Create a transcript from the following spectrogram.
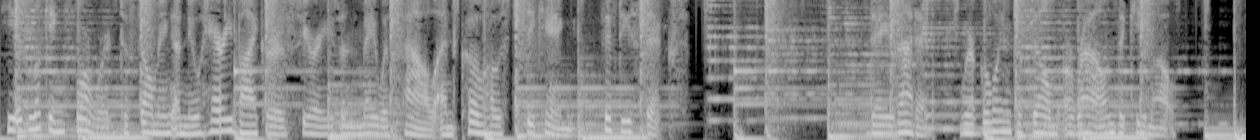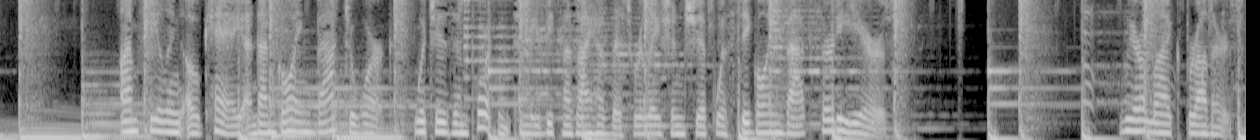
he is looking forward to filming a new Hairy Bikers series in May with pal and co-host Si King, 56. Dave added, We're going to film around the chemo. I'm feeling okay and I'm going back to work, which is important to me because I have this relationship with C going back 30 years. We're like brothers.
